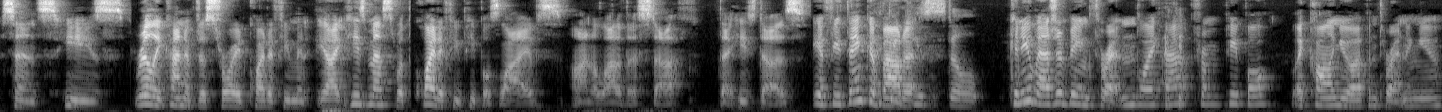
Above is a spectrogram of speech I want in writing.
since he's really kind of destroyed quite a few min- yeah, he's messed with quite a few people's lives on a lot of this stuff that he's does. If you think about I think it, he's still can you imagine being threatened like that from people? Like calling you up and threatening you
